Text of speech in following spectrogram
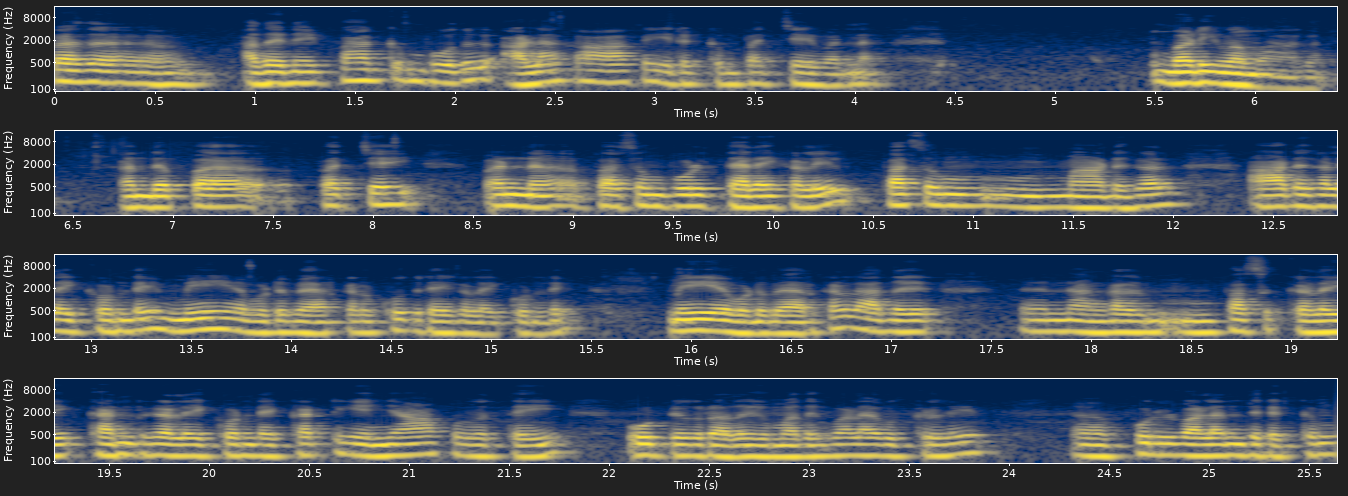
பத அதனை பார்க்கும்போது அழகாக இருக்கும் பச்சை வண்ண வடிவமாகும். அந்த ப பச்சை வண்ண பசும்புல் தரைகளில் பசும் மாடுகள் ஆடுகளை கொண்டே மேய விடுவார்கள் குதிரைகளை கொண்டே மேய விடுவார்கள். அது நாங்கள் பசுக்களை கன்றுகளை கொண்டே கட்டிய ஞாபகத்தை ஊட்டுகிறது. மது வளவுக்குள்ளே புல் வளர்ந்திருக்கும்.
